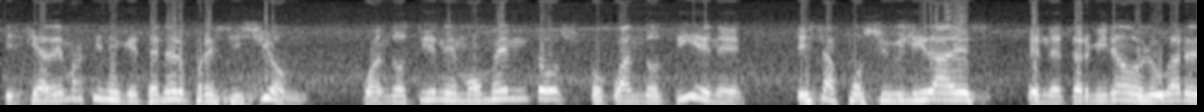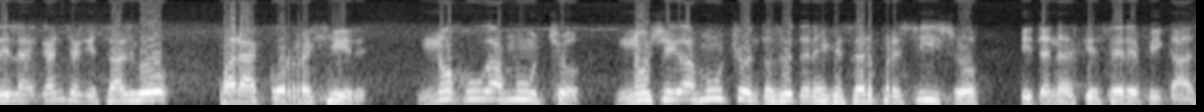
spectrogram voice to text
y que además tiene que tener precisión cuando tiene momentos o cuando tiene esas posibilidades en determinados lugares de la cancha que es algo para corregir. No jugás mucho, no llegas mucho, entonces tenés que ser preciso y tenés que ser eficaz.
